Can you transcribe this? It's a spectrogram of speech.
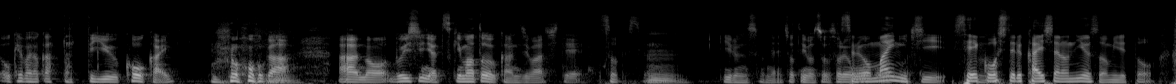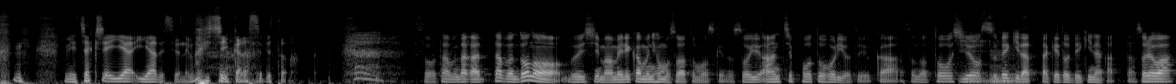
おけばよかったっていう後悔の方が、あの VC にはつきまとう感じはして。そうですよね、うんいるんですよね。ちょっと今そそれをそれを毎日成功してる会社のニュースを見ると、めちゃくちゃ嫌嫌ですよね VC からすると。そう多分だから多分どの VC もアメリカも日本もそうだと思うんですけどそういうアンチポートフォリオというかその投資をすべきだったけどできなかった、それは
